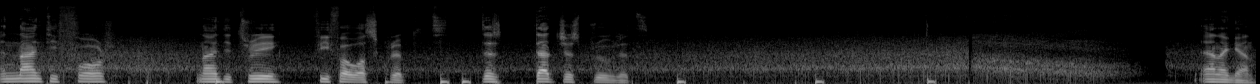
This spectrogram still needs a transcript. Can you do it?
in 94, 93, FIFA was scripted. This, that just proved it. And again.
